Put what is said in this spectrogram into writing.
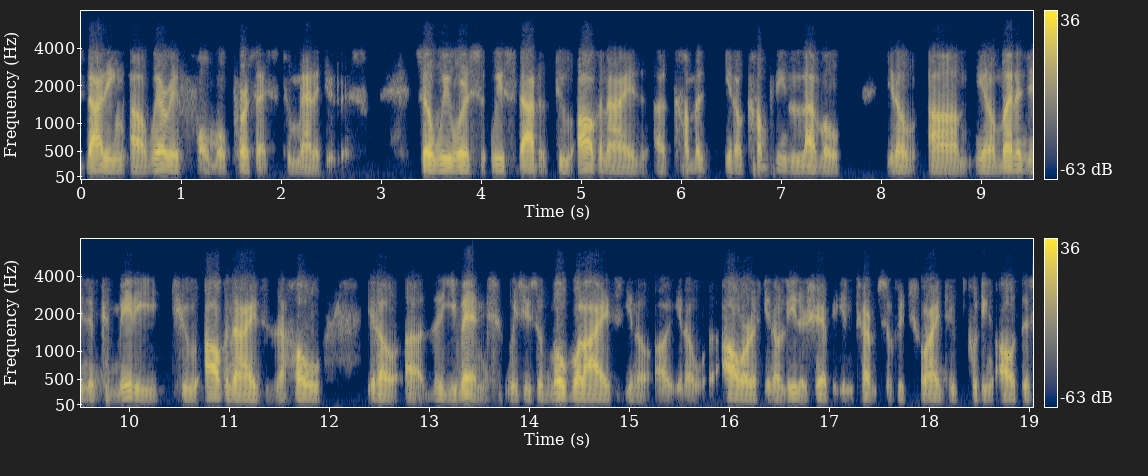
starting a very formal process to manage this. So we were we started to organize a com- you know company level you know um, you know managing committee to organize the whole you know uh, the event, which is to mobilize you know uh, you know our you know leadership in terms of trying to putting all this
